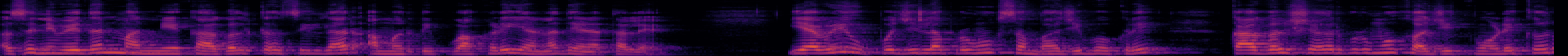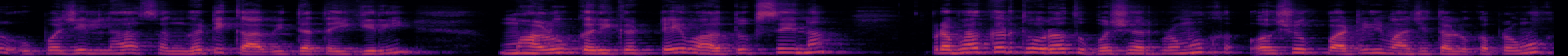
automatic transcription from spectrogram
असं निवेदन माननीय कागल तहसीलदार अमरदीप वाकडे यांना देण्यात आलं आहे यावेळी उपजिल्हाप्रमुख संभाजी भोकरे कागल शहर प्रमुख अजित मोडेकर उपजिल्हा संघटिका विद्याताई गिरी म्हाळू करिकट्टे वाहतूक सेना प्रभाकर थोरात उपशहर प्रमुख अशोक पाटील माजी तालुका प्रमुख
